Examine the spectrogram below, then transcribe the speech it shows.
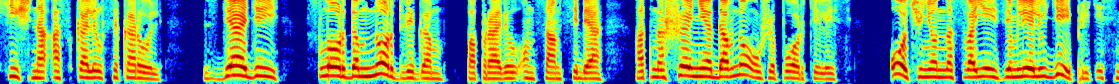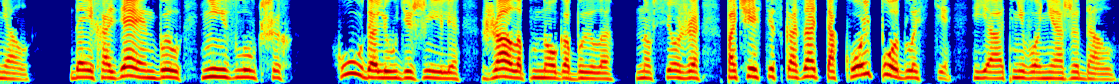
Хищно оскалился король. С дядей, с лордом Нордвигом, поправил он сам себя, отношения давно уже портились. Очень он на своей земле людей притеснял. Да и хозяин был не из лучших. Худо люди жили, жалоб много было. Но все же, по чести сказать, такой подлости я от него не ожидал.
